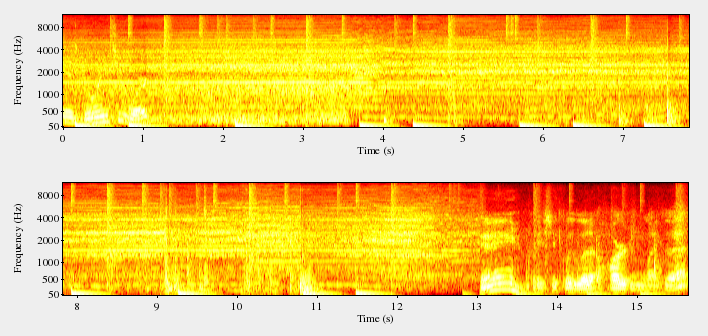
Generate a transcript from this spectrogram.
is going to work. Okay, basically let it harden like that.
